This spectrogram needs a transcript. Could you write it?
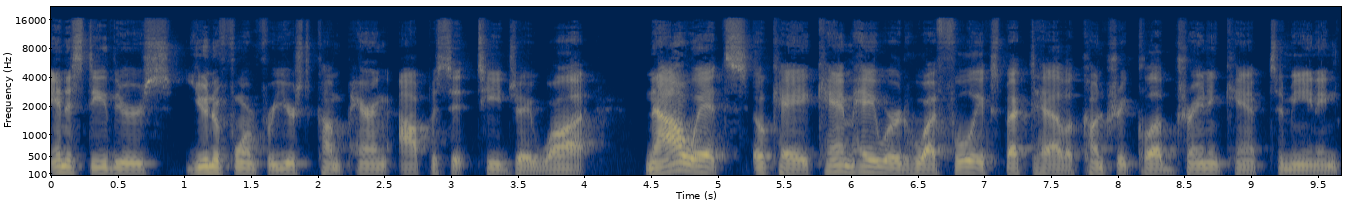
in a Steelers uniform for years to come, pairing opposite TJ Watt. Now it's okay, Cam Heyward, who I fully expect to have a country club training camp to meaning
